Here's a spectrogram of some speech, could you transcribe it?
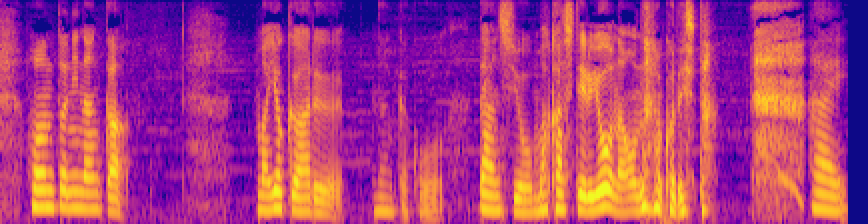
本当になんか、まあ、よくある、なんかこう、男子を任してるような女の子でした。はい。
